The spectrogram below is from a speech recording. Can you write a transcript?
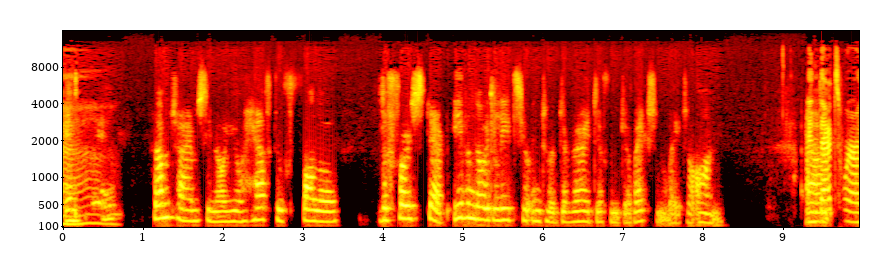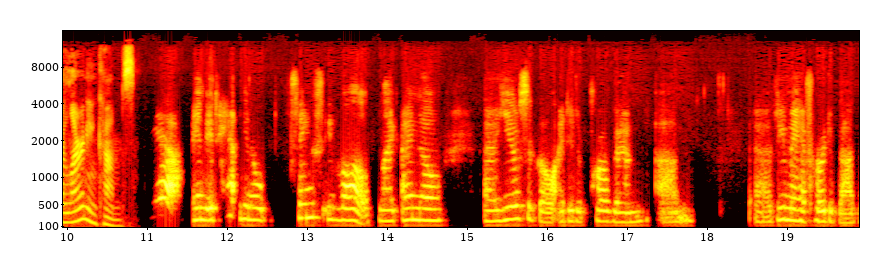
And ah. sometimes, you know, you have to follow the first step, even though it leads you into a very different direction later on. And um, that's where our learning comes. Yeah. And it, ha- you know, things evolve. Like I know uh, years ago, I did a program. Um, uh, you may have heard about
